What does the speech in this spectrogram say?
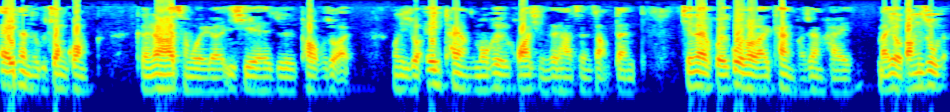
这个状况。可能让他成为了一些就是泡芙出来，忘记说，哎，太阳怎么会花钱在他身上？但现在回过头来看，好像还蛮有帮助的，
